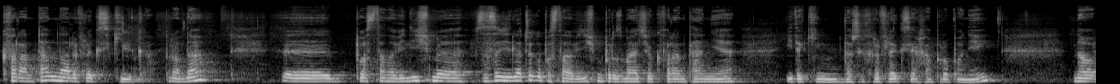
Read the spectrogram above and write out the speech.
kwarantanna refleksji kilka, prawda? Yy, postanowiliśmy, w zasadzie dlaczego postanowiliśmy porozmawiać o kwarantannie i takim naszych refleksjach a propos niej? No,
